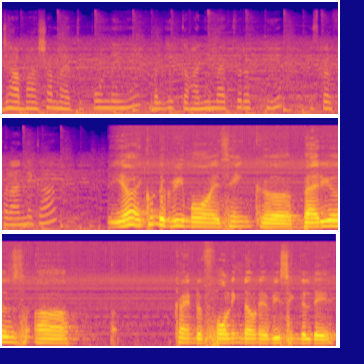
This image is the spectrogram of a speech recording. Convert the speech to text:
जहाँ भाषा महत्वपूर्ण नहीं है, बल्कि कहानी महत्व रखती है। इस पर फरहान ने कहा Yeah, I couldn't agree more. I think uh, barriers are kind of falling down every single day.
